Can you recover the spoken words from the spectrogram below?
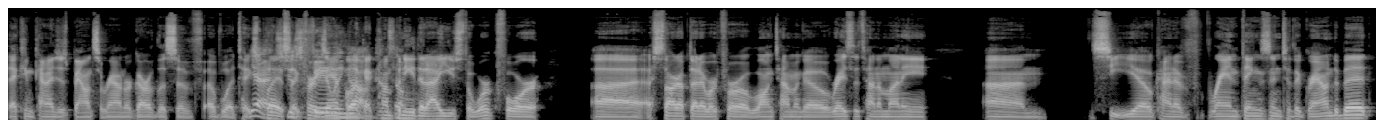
that can kind of just bounce around regardless of of what takes Yeah, place. Like for example like a company that i used to work for uh, a startup that i worked for a long time ago raised a ton of money um, CEO kind of ran things into the ground a bit,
